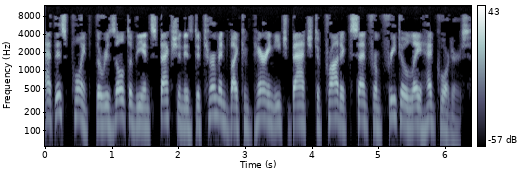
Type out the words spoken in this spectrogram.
At this point, the result of the inspection is determined by comparing each batch to product sent from Frito-Lay headquarters.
